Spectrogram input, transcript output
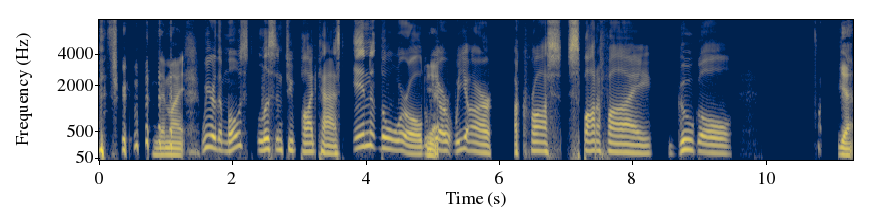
That's true. They might. We are the most listened to podcast in the world. We are we are across Spotify, Google, Yeah.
